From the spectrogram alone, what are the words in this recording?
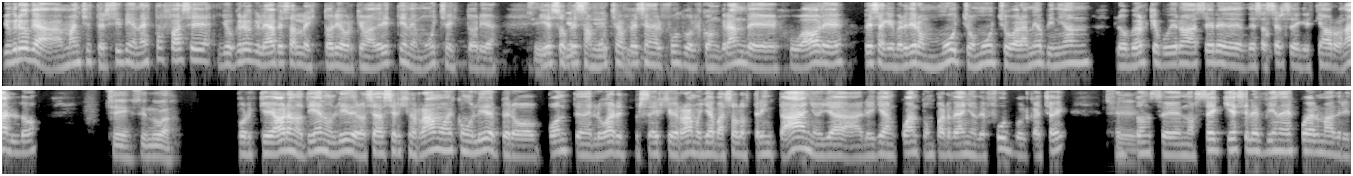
yo creo que a Manchester City en esta fase yo creo que le va a pesar la historia porque Madrid tiene mucha historia. Sí, Y eso pesa muchas veces en el fútbol con grandes jugadores, pese a que perdieron mucho, mucho. Para mi opinión, lo peor que pudieron hacer es deshacerse de Cristiano Ronaldo, Sí, sin duda. Porque ahora no tienen un líder. O sea, Sergio Ramos es como un líder, pero ponte en el lugar, Sergio Ramos ya pasó los 30 años, ya le quedan cuánto, un par de años de fútbol, ¿cachai? sí. Entonces, no sé qué se les viene después al Madrid.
